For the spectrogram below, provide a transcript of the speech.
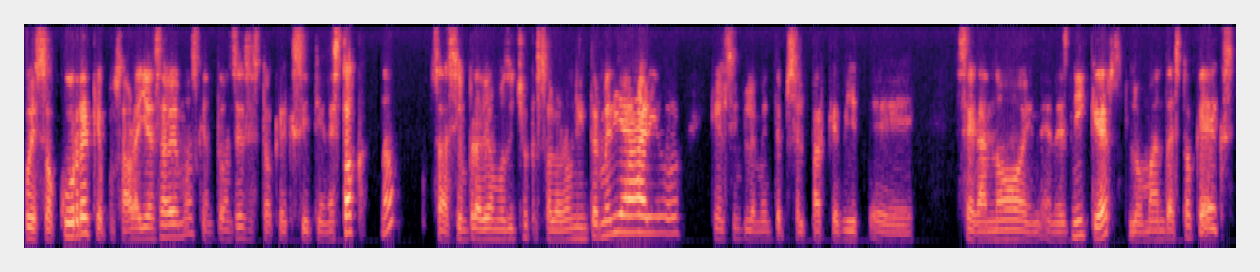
pues ocurre que pues ahora ya sabemos que entonces StockX sí tiene stock, ¿no? O sea, siempre habíamos dicho que solo era un intermediario, que él simplemente, pues el parque Bit eh, se ganó en, en, sneakers, lo manda a StockX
